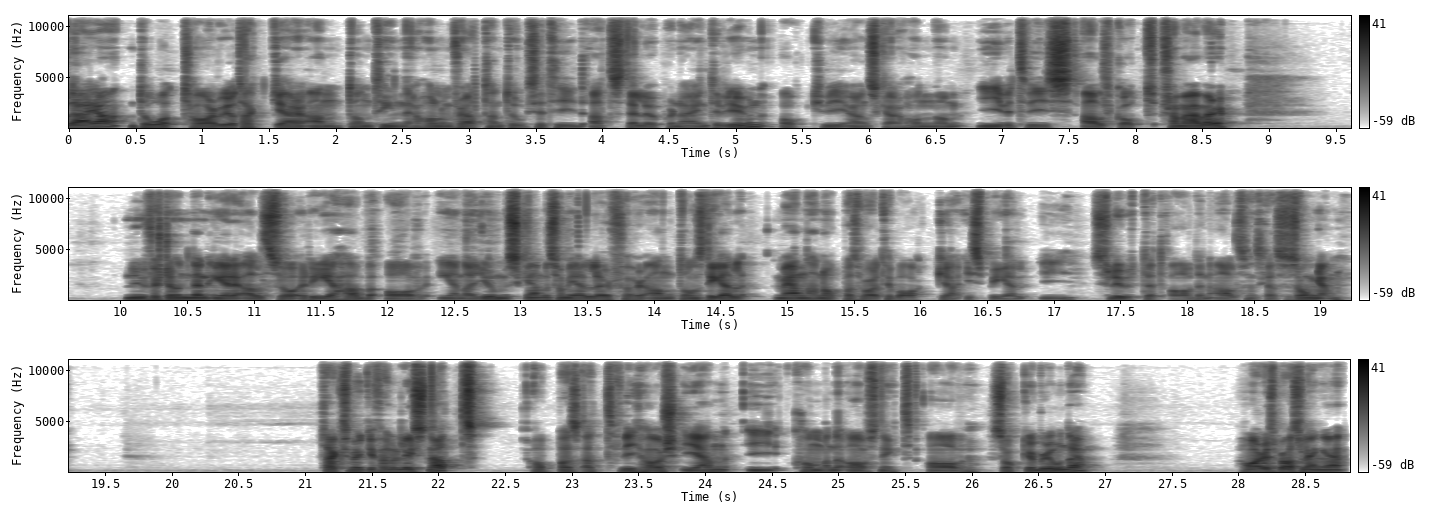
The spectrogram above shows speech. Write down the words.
Sådär ja, då tar vi och tackar Anton Tinnerholm för att han tog sig tid att ställa upp på den här intervjun och vi önskar honom givetvis allt gott framöver. Nu för stunden är det alltså rehab av ena ljumsken som gäller för Antons del, men han hoppas vara tillbaka i spel i slutet av den allsvenska säsongen. Tack så mycket för att ni har lyssnat. Hoppas att vi hörs igen i kommande avsnitt av Sockerberoende. Ha det så bra så länge,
